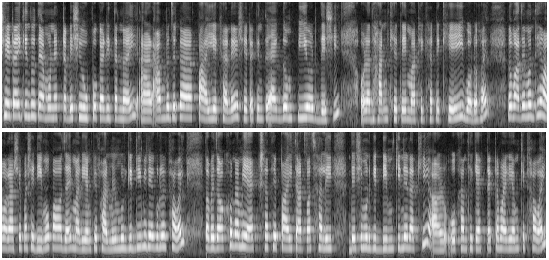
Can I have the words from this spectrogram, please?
সেটাই কিন্তু তেমন একটা বেশি উপকারিতা নাই। আর আমরা যেটা পাই এখানে, সেটা কিন্তু একদম পিওর দেশি। ওরা ধান খেতে, মাঠে ঘাটে খেয়েই বড় হয়। তো মাঝে মধ্যে আমার আশেপাশে ডিমও পাওয়া যায়। মারিয়ামকে ফার্মের মুরগির ডিমই রেগুলার খাওয়াই। তবে যখন আমি একসাথে পাই, চার পাঁচ হালি দেশি মুরগির ডিম কিনে রাখি আর ওখান থেকে একটা একটা মারিয়ামকে খাওয়াই।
